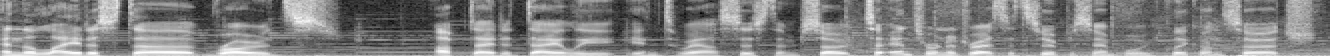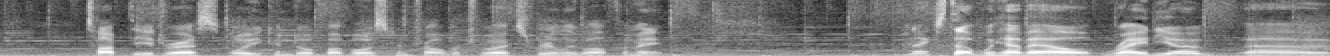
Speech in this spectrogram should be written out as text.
and the latest uh, roads updated daily into our system. So to enter an address, it's super simple. You click on search, type the address, or you can do it by voice control, which works really well for me. Next up, we have our radio. Uh,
